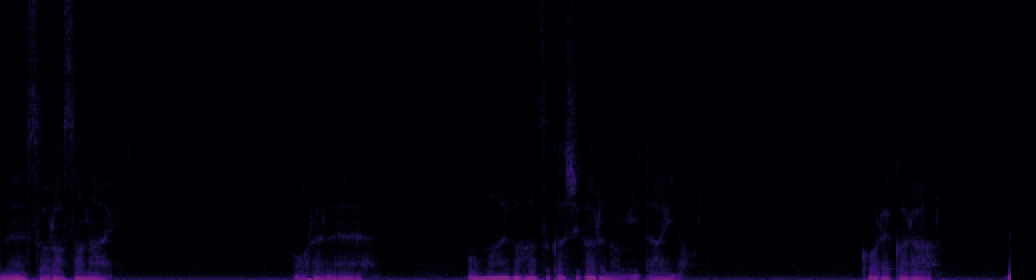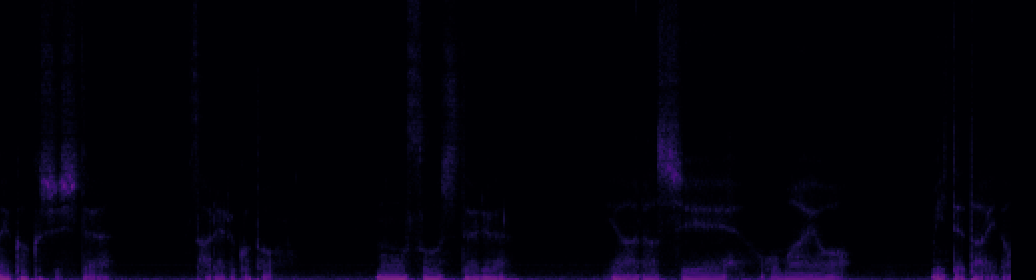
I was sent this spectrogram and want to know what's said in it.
目そらさない。俺ね。お前が恥ずかしがるの見たいの。これから目隠ししてされること。妄想してる。やらしいお前を見てたいの。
